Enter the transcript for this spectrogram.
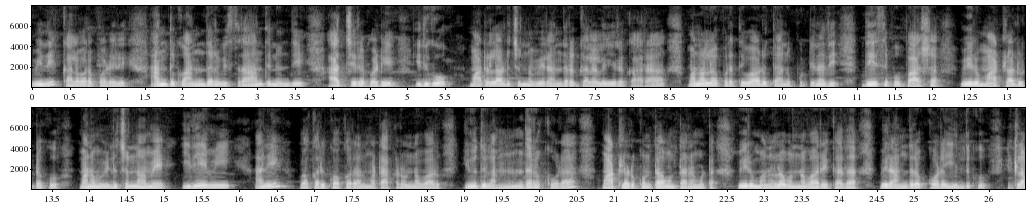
విని కలవరపడేది. అందుకు అందరూ విశ్రాంతి నుండి ఆశ్చర్యపడి ఇదిగో మాట్లాడుచున్న వీరందరూ గలలీయరు కారా? మనలో ప్రతివాడు తాను పుట్టినది దేశపు భాష. వీరు మాట్లాడుటకు మనం వినుచున్నామే. ఇదేమి అని ఒకరికొకరు అనమాట అక్కడ ఉన్నవారు. యూదులందరూ కూడా మాట్లాడుకుంటూ ఉంటారనమాట వీరు మనలో ఉన్నవారే కదా. వీరందరూ కూడా ఎందుకు ఇట్లా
